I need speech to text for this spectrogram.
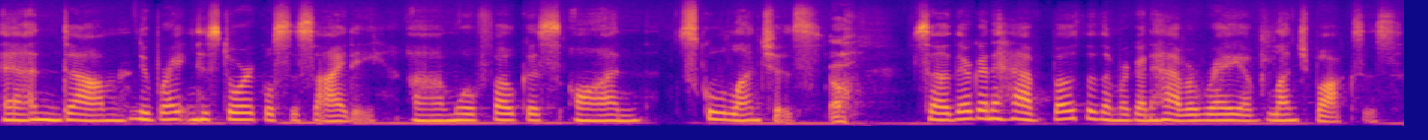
and um, New Brighton Historical Society um, will focus on school lunches. Oh, So they're going to have both of them are going to have array of lunch boxes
